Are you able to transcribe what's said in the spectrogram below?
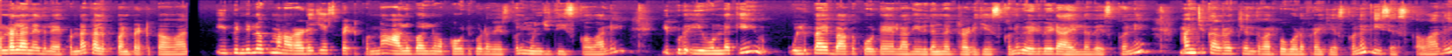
ఉండలు అనేది లేకుండా కలుపుకొని పెట్టుకోవాలి. ఈ పిండిలోకి మనం రెడీ చేసి పెట్టుకున్న ఆలుబాలను ఒక్కొక్కటి కూడా వేసుకొని ముంజి తీసుకోవాలి. ఇప్పుడు ఈ ఉండకి ఉల్లిపాయ బాగా కోటేలాగా ఈ విధంగా రెడీ చేసుకొని వేడివేడి ఆయిల్లో వేసుకొని మంచి కలర్ వచ్చేంత వరకు కూడా ఫ్రై చేసుకొని తీసేసుకోవాలి.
